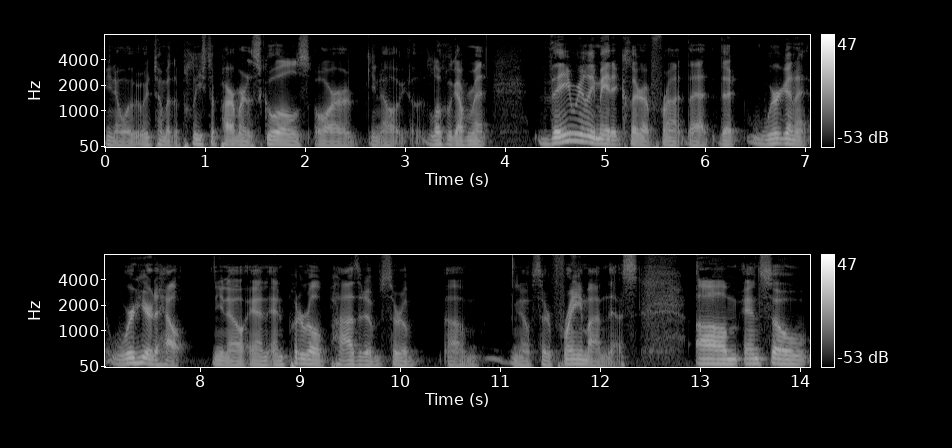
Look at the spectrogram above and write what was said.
you know, we're talking about the police department, the schools, or you know, local government, they really made it clear up front that that we're gonna we're here to help, you know, and and put a real positive sort of um, you know sort of frame on this, um, and so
